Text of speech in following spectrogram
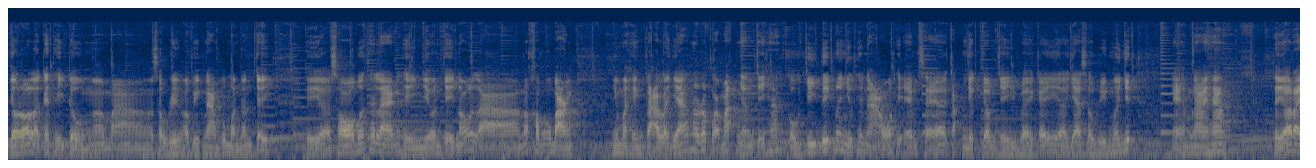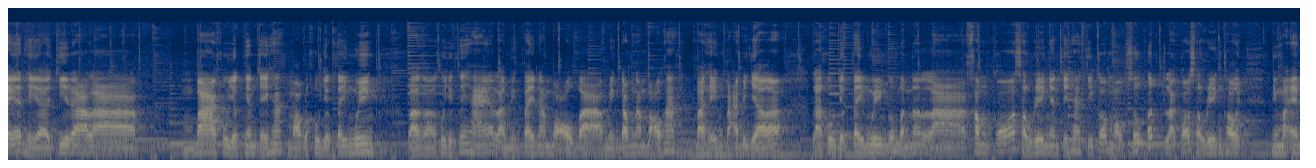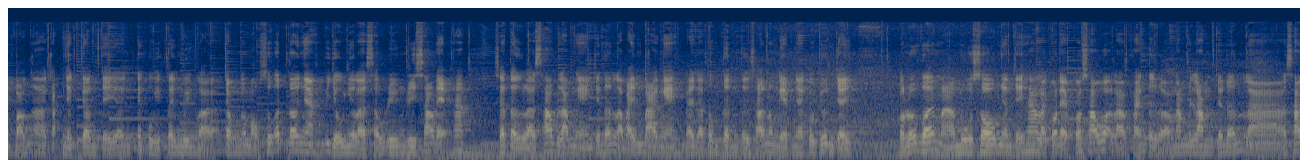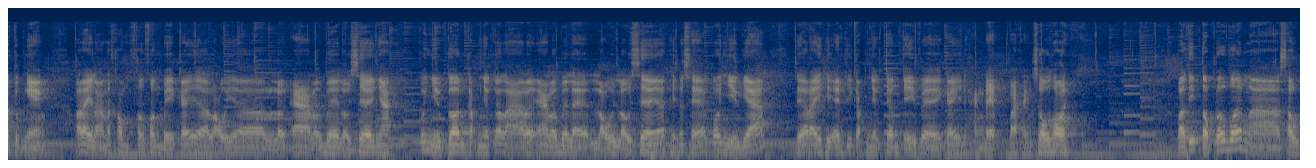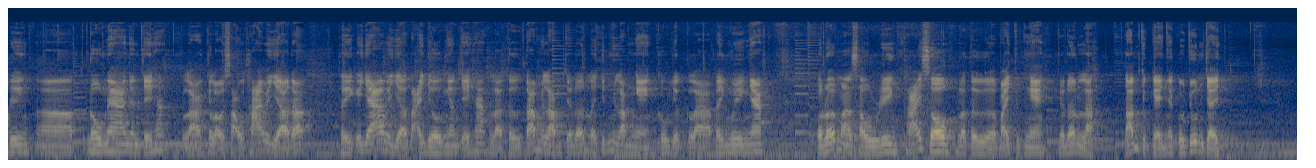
Do đó là cái thị trường ờ, mà sầu riêng ở Việt Nam của mình đó anh chị. Thì ờ, so với Thái Lan thì nhiều anh chị nói là nó không có bằng. Nhưng mà hiện tại là giá nó rất là mắc nha anh chị ha. Còn chi tiết nó như thế nào thì em sẽ cập nhật cho anh chị về cái giá sầu riêng mới nhất ngày hôm nay ha thì ở đây thì ờ, chia ra là ba khu vực nha anh chị ha. Một là khu vực tây nguyên và ờ, khu vực thứ hai là miền tây nam bộ và miền đông nam bộ ha. Và hiện tại bây giờ là khu vực tây nguyên của mình là không có sầu riêng nha anh chị ha. Chỉ có một số ít là có sầu riêng thôi. Nhưng mà em vẫn ờ, cập nhật cho anh chị cái khu vực tây nguyên là trong cái một số ít đó nha. Ví dụ như là sầu riêng ri sáu đẹp ha, sẽ từ là 65 ngàn cho đến là 73 ngàn. Đây là thông tin từ sở nông nghiệp nha, cô chú anh chị còn đối với mà mua xô nha anh chị ha là có đẹp có xấu á, là khoảng từ ờ, 55 cho đến là 60 ngàn. Ở đây là nó không phân phân biệt cái ờ, loại ờ, loại A loại B loại C nha. Có nhiều kênh cập nhật đó là loại A loại B là loại loại C á, thì nó sẽ có nhiều giá. Thì ở đây thì em chỉ cập nhật cho anh chị về cái hàng đẹp và hàng xô thôi. Và tiếp tục đối với mà sầu riêng uh, Dona nha anh chị ha là cái loại sầu Thái bây giờ đó thì cái giá bây giờ tại vườn nha anh chị ha, là từ 85 cho đến là 95 ngàn, khu vực là Tây Nguyên nha. Còn đối mà sầu riêng Thái Xôn là từ 70 ngàn cho đến là 80 ngàn nha cô chú anh chị.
